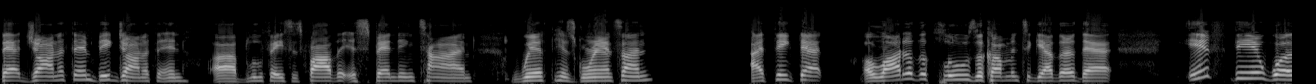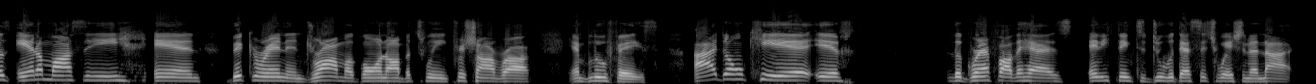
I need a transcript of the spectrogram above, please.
that Jonathan, Big Jonathan, uh, Blueface's father, is spending time with his grandson. I think that a lot of the clues are coming together that if there was animosity and bickering and drama going on between Chrisean Rock and Blueface, I don't care if the grandfather has anything to do with that situation or not.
